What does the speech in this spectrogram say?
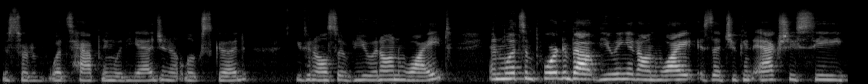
just sort of what's happening with the edge and it looks good. You can also view it on white. And what's important about viewing it on white is that you can actually see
